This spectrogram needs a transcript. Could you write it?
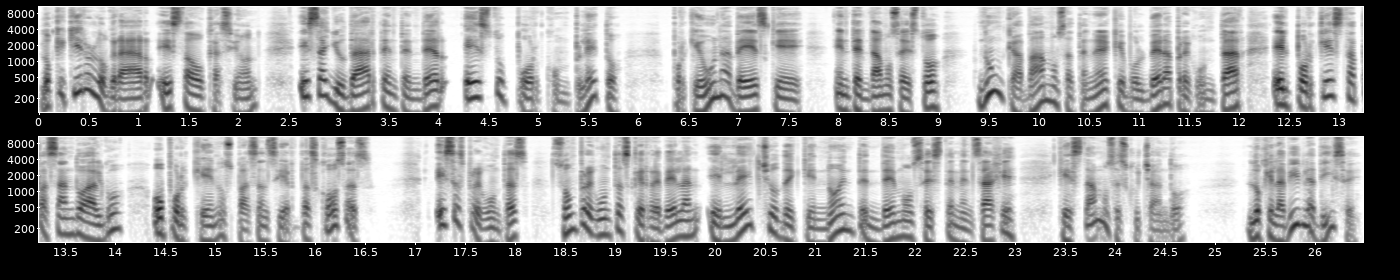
Lo que quiero lograr esta ocasión es ayudarte a entender esto por completo, porque una vez que entendamos esto, nunca vamos a tener que volver a preguntar el por qué está pasando algo o por qué nos pasan ciertas cosas. Esas preguntas son preguntas que revelan el hecho de que no entendemos este mensaje que estamos escuchando, lo que la Biblia dice,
